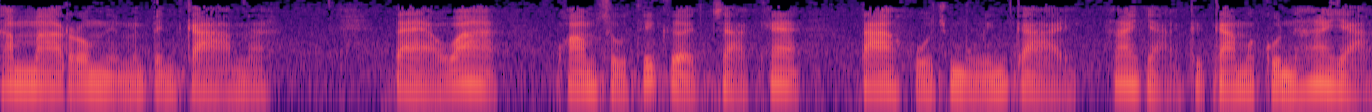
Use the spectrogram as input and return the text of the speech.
ธรรมารมณ์เนี่ยมันเป็นกามนะแต่ว่าความสุขที่เกิดจากแค่ตาหูจมูกลิ้นกายห้าอย่างคือกามคุณห้าอย่าง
